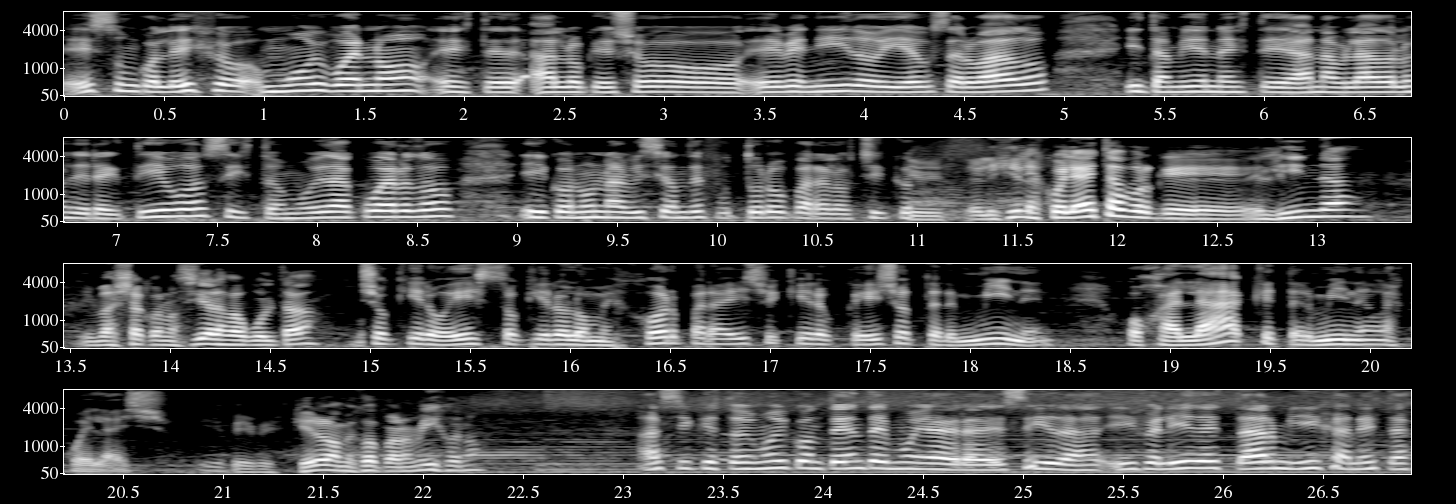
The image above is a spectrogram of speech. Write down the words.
Es un colegio muy bueno este, a lo que yo he venido y he observado y también este, han hablado los directivos y estoy muy de acuerdo y con una visión de futuro para los chicos. Elegí la escuela esta porque es linda y vaya conocida la facultad. Yo quiero eso, quiero lo mejor para ellos y quiero que ellos terminen. Ojalá que terminen la escuela ellos. Quiero lo mejor para mi hijo, ¿no? Así que estoy muy contenta y muy agradecida y feliz de estar mi hija en, esta,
